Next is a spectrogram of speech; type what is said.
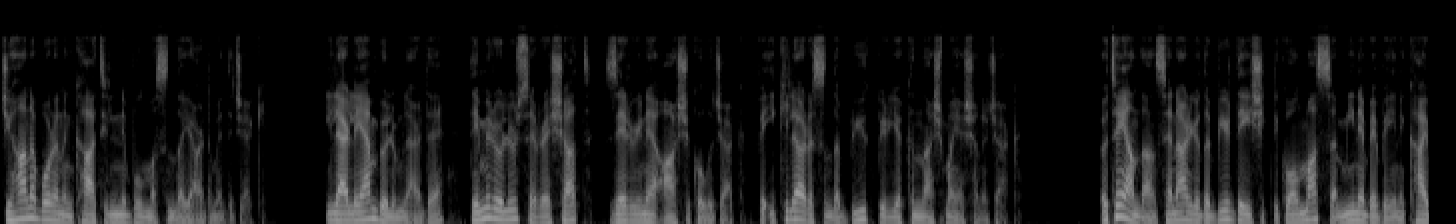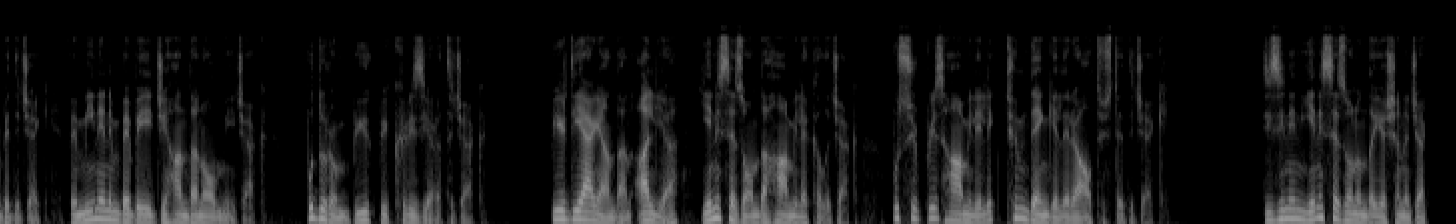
Cihan'a Bora'nın katilini bulmasında yardım edecek. İlerleyen bölümlerde Demir ölürse Reşat, Zerrin'e aşık olacak ve ikili arasında büyük bir yakınlaşma yaşanacak. Öte yandan senaryoda bir değişiklik olmazsa Mine bebeğini kaybedecek ve Mine'nin bebeği Cihan'dan olmayacak. Bu durum büyük bir kriz yaratacak. Bir diğer yandan Alya yeni sezonda hamile kalacak. Bu sürpriz hamilelik tüm dengeleri alt üst edecek. Dizinin yeni sezonunda yaşanacak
